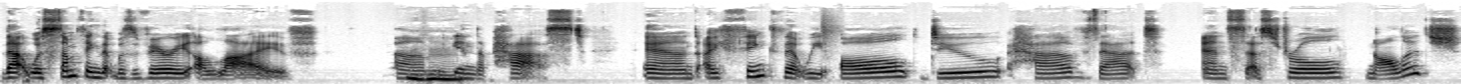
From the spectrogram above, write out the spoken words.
that was something that was very alive um, mm-hmm. in the past and i think that we all do have that ancestral knowledge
